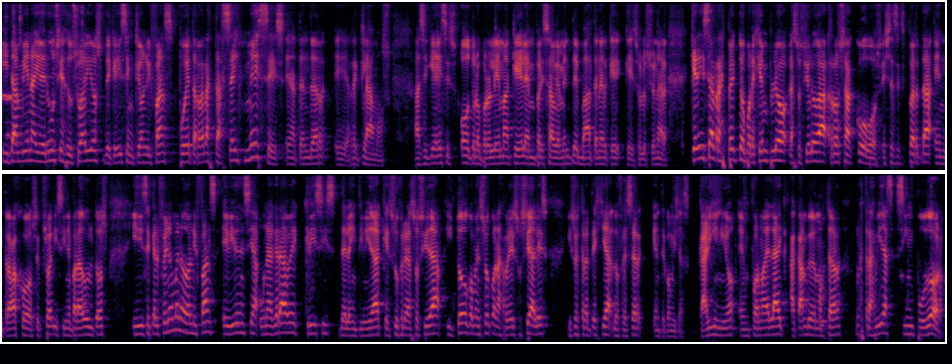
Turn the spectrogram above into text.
Y también hay denuncias de usuarios de que dicen que OnlyFans puede tardar hasta seis meses en atender eh, reclamos. Así que ese es otro problema que la empresa obviamente va a tener que, solucionar. ¿Qué dice al respecto, por ejemplo, la socióloga Rosa Cobos? Ella es experta en trabajo sexual y cine para adultos y dice que el fenómeno de OnlyFans evidencia una grave crisis de la intimidad que sufre la sociedad y todo comenzó con las redes sociales y su estrategia de ofrecer, entre comillas, cariño en forma de like a cambio de mostrar nuestras vidas sin pudor.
